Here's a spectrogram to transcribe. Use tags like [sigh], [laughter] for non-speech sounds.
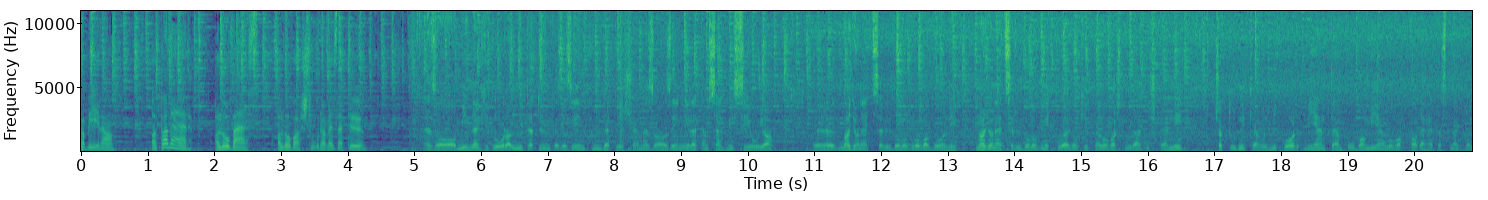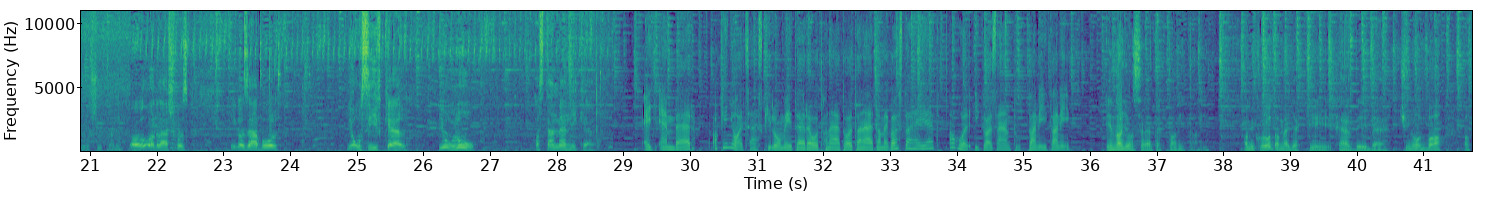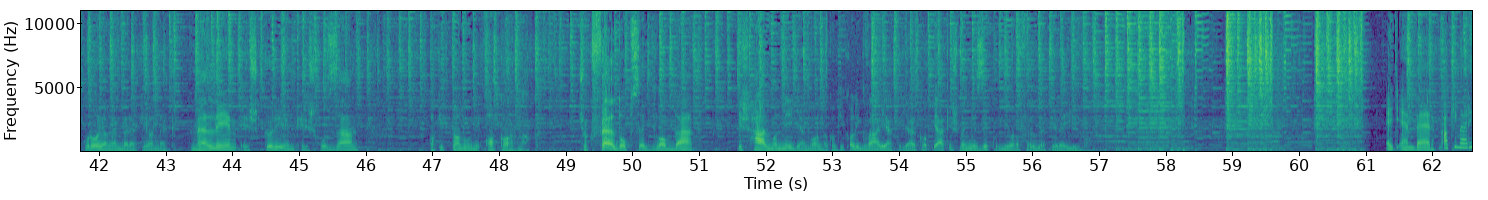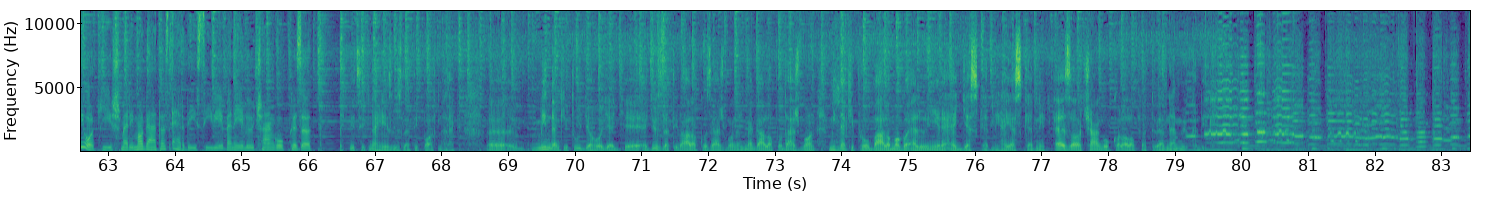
Kocka Béla. A tanár, a lovász, a lovas túravezető. Ez a mindenkit lóra ültetünk, ez az én küldetésem, ez az én életem szent missziója. Nagyon egyszerű dolog lovagolni, nagyon egyszerű dolog még tulajdonképpen lovas túrát is tenni, csak tudni kell, hogy mikor, milyen tempóban, milyen lovakkal lehet ezt megvalósítani. A lovagláshoz igazából jó szív kell, jó ló, aztán menni kell. Egy ember, aki 800 kilométerre otthonától találta meg azt a helyet, ahol igazán tud tanítani. Én nagyon szeretek tanítani. Amikor oda megyek ki Erdélybe, Csinódba, akkor olyan emberek jönnek mellém, és körém, és hozzám, akik tanulni akarnak. Csak feldobsz egy labdát, és hárman, négyen vannak, akik alig várják, hogy elkapják, és megnézzék, hogy mi van a felületére írva. Egy ember, aki már jól kiismeri magát az Erdély szívében élő csángók között. egy picit nehéz üzleti partnerek. Mindenki tudja, hogy egy, egy üzleti vállalkozásban, egy megállapodásban mindenki próbál a maga előnyére egyezkedni, helyezkedni. Ez a csángókkal alapvetően nem működik.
